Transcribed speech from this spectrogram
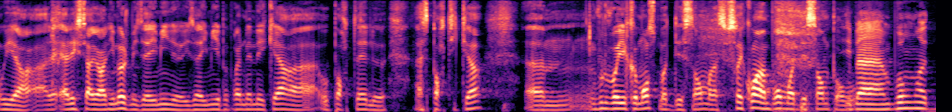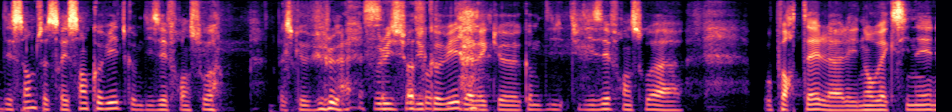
Oui, à, à l'extérieur à Limoges, mais ils avaient mis, ils avaient mis à peu près le même écart à- au Portel euh, à Sportica. Euh, vous le voyez comment ce mois de décembre là Ce serait quoi un bon mois de décembre pour Et vous? ben, un bon mois de décembre, ce serait sans Covid, comme disait François. Parce que vu le- Ah, l'évolution du faux. Covid, avec, euh, comme tu disais, François, au Portel, là, les non-vaccinés,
